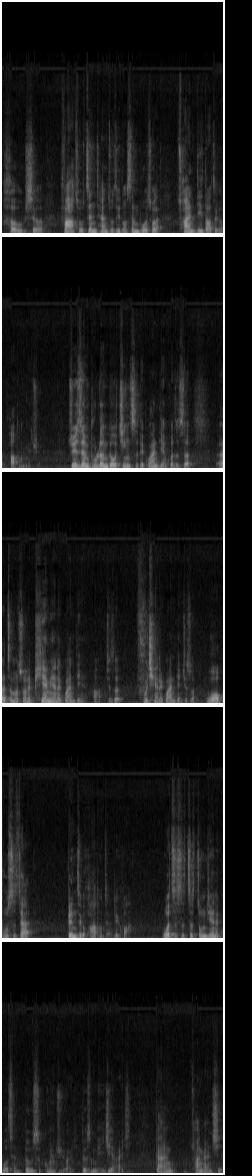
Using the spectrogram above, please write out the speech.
喉舌，发出震颤出这种声波出来，传递到这个话筒里面去。所以人不能够静止的观点，或者是。呃，怎么说呢？片面的观点啊，就是肤浅的观点，就是说我不是在跟这个话筒在对话，我只是这中间的过程都是工具而已，都是媒介而已。感传感器、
